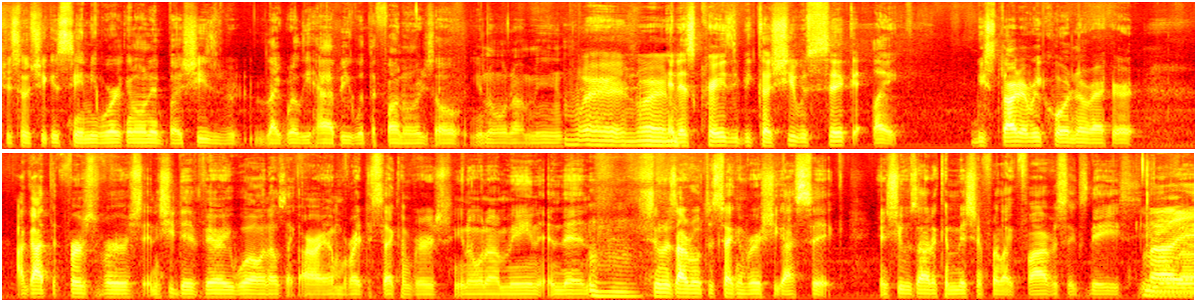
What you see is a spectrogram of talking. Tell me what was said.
just so she can see me working on it. But she's like really happy with the final result. You know what I mean? Word, word. And it's crazy because she was sick. Like we started recording the record. I got the first verse and she did very well, and I was like, all right, I'm gonna write the second verse. You know what I mean? And then Mm-hmm. as soon as I wrote the second verse, she got sick. And she was out of commission for like five or six days. You know no, what yeah, I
